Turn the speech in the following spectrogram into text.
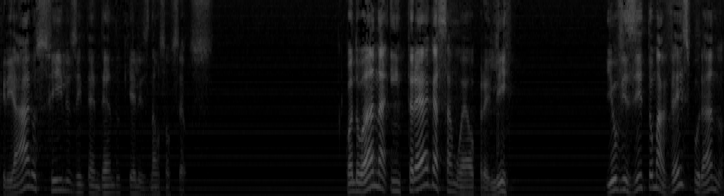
criar os filhos entendendo que eles não são seus. Quando Ana entrega Samuel para Eli e o visita uma vez por ano,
